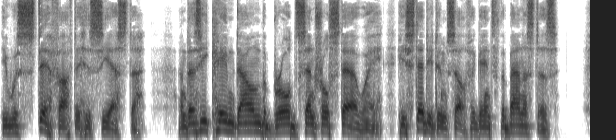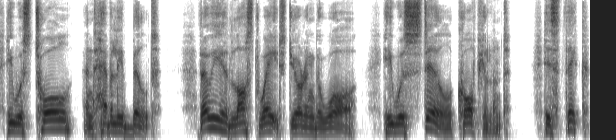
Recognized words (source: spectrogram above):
He was stiff after his siesta, and as he came down the broad central stairway, he steadied himself against the banisters. He was tall and heavily built. Though he had lost weight during the war, he was still corpulent his thick,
